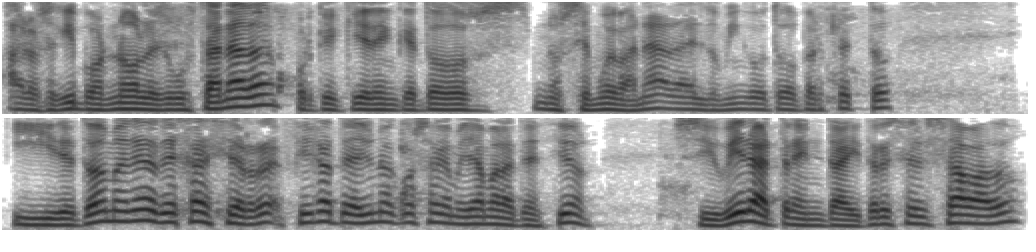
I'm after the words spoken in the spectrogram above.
A los equipos no les gusta nada porque quieren que todos no se mueva nada, el domingo todo perfecto. Y de todas maneras, deja de ser. Fíjate, hay una cosa que me llama la atención. Si hubiera 33 el sábado,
